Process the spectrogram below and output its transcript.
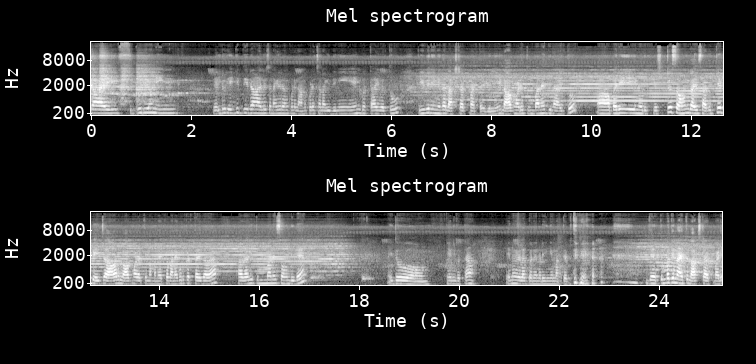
ಬಾಯ್ ಗುಡ್ ಈವ್ನಿಂಗ್ ಎಲ್ಲರೂ ಹೇಗಿದ್ದೀರಾ? ಎಲ್ಲರೂ ಚೆನ್ನಾಗಿದ್ದೀರಾ ಅಂದ್ಕೊಂಡು ನಾನು ಕೂಡ ಚೆನ್ನಾಗಿದ್ದೀನಿ. ಏನು ಗೊತ್ತಾ ಇವತ್ತು? ಈವ್ನಿಂಗಿಂದ ಲಾಗ್ ಸ್ಟಾರ್ಟ್ ಮಾಡ್ತಾ ಇದ್ದೀನಿ. ಲಾಗ್ ಮಾಡಿ ತುಂಬಾ ದಿನ ಆಯಿತು. ಬರೀ ನೋಡಿ, ಎಷ್ಟು ಸೌಂಡ್ ಗಾಯ್ಸ್ ಅದಕ್ಕೆ ಬೇಜಾರು ಲಾಗ್ ಮಾಡೋಕ್ಕೆ ನಮ್ಮ ಮನೆ ಹತ್ರ ಮನೆಗಳು ಕಟ್ತಾ ಇದ್ದಾವೆ. ಹಾಗಾಗಿ ತುಂಬಾ ಸೌಂಡ್ ಇದೆ. ಇದು, ಏನು ಗೊತ್ತಾ? ಏನೋ ಹೇಳಕ್ಕೆ ಬಂದೆ ನೋಡಿ, ಹಿಂಗೆ ಮತ್ತೆ ಬಿಡ್ತೀನಿ ತುಂಬ ದಿನ ಆಯಿತು ಲಾಗ್ ಸ್ಟಾರ್ಟ್ ಮಾಡಿ,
